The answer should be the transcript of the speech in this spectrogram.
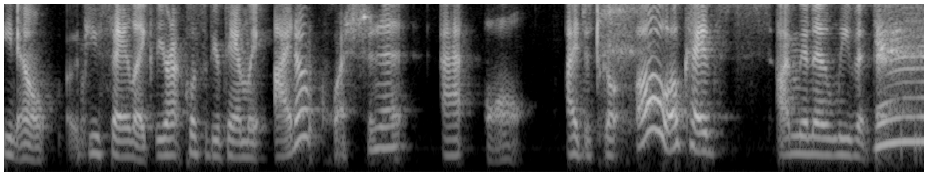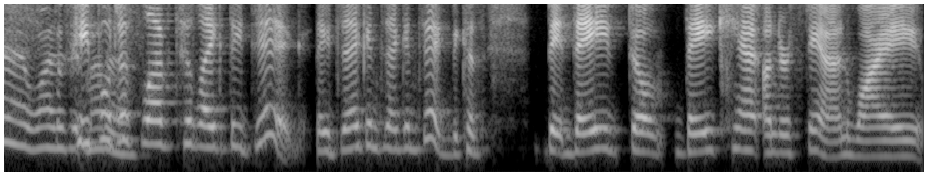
you know if you say like you're not close with your family i don't question it at all. I just go oh okay i'm gonna leave it there. Yeah why does it people just love to like they dig they dig and dig and dig because they, they don't they can't understand why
